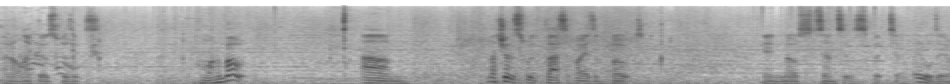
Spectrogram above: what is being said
I don't like those physics. I'm on a boat. Um, I'm not sure this would classify as a boat in most senses, but uh, it'll do.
